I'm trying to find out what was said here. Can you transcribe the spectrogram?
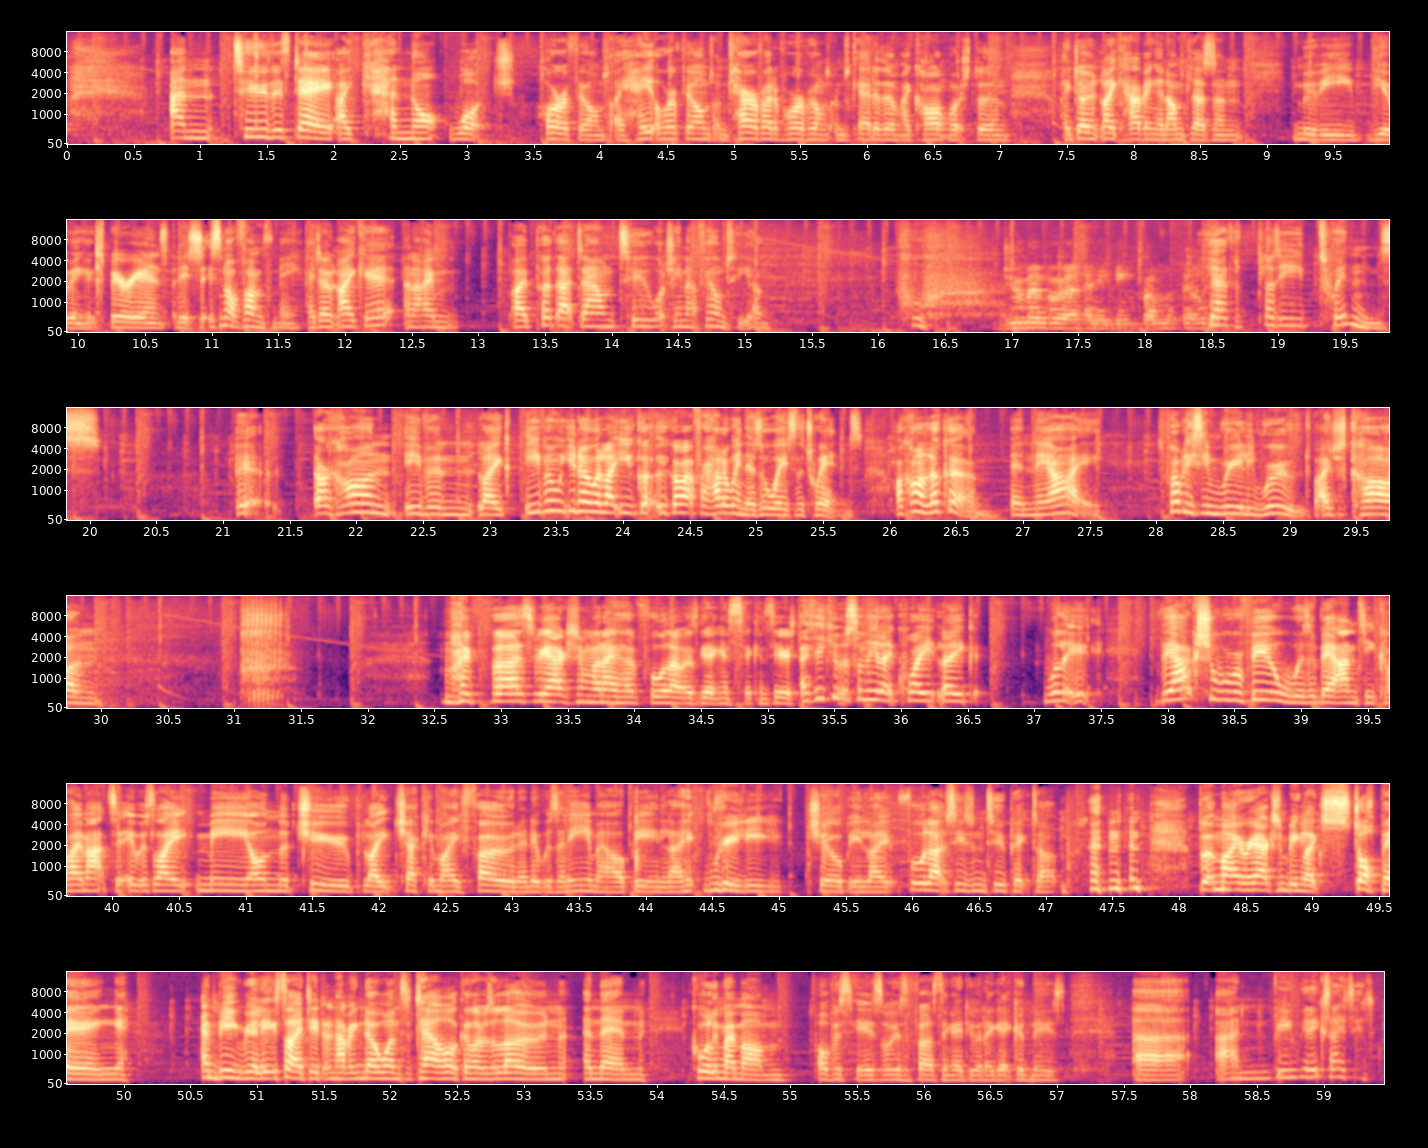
And to this day, I cannot watch horror films. I hate horror films. I'm terrified of horror films. I'm scared of them. I can't watch them. I don't like having an unpleasant movie viewing experience. It's, it's not fun for me. I don't like it, and I'm I put that down to watching that film too young. Do you remember anything from the film? Yeah, the bloody twins. It- I can't even like even you know when like you go, you go out for Halloween. There's always the twins. I can't look at them in the eye. It probably seem really rude, but I just can't. My first reaction when I heard Fallout was getting a second series. I think it was something like quite like well it, the actual reveal was a bit anticlimactic. It was like me on the tube, like checking my phone, and it was an email being like really chill, being like Fallout season two picked up. but my reaction being like stopping and being really excited and having no one to tell because I was alone, and then calling my mum. Obviously, is always the first thing I do when I get good news, uh, and being really excited,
